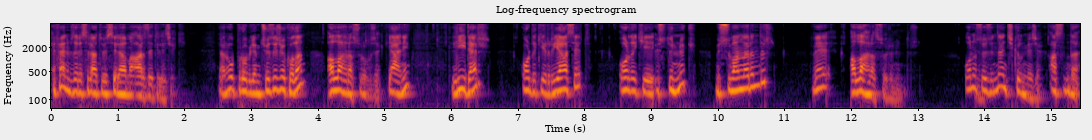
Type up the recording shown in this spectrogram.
Efendimiz Aleyhisselatü Vesselam'a arz edilecek. Yani o problemi çözecek olan Allah Resulü olacak. Yani lider, oradaki riyaset, oradaki üstünlük Müslümanlarındır ve Allah Resulü'nündür. Onun sözünden çıkılmayacak. Aslında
